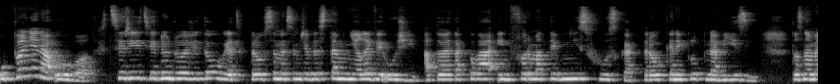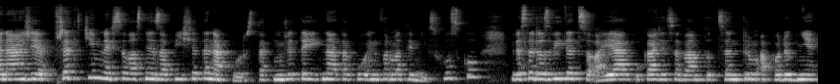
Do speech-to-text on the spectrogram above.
Úplně na úvod chci říct jednu důležitou věc, kterou si myslím, že byste měli využít, a to je taková informativní schůzka, kterou Kenny Club nabízí. To znamená, že předtím, než se vlastně zapíšete na kurz, tak můžete jít na takovou informativní schůzku, kde se dozvíte, co a jak, ukáže se vám to centrum a podobně.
